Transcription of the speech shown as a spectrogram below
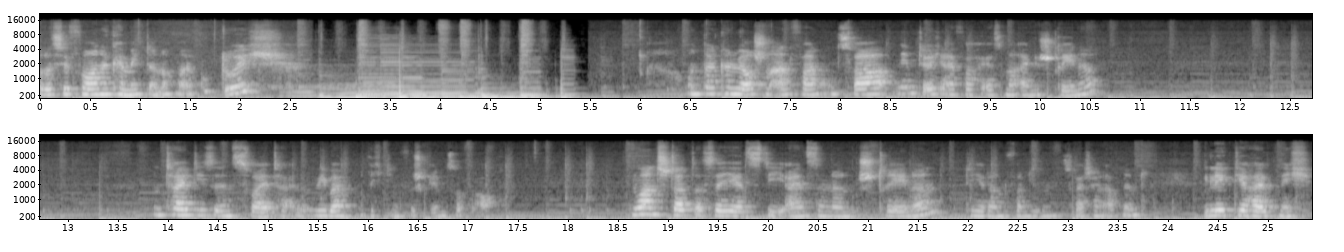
So, das hier vorne kämme ich dann nochmal gut durch. Und dann können wir auch schon anfangen. Und zwar nehmt ihr euch einfach erstmal eine Strähne und teilt diese in zwei Teile, wie beim richtigen Fischcremezopf auch. Nur anstatt, dass ihr jetzt die einzelnen Strähnen, die ihr dann von diesen zwei Teilen abnimmt, die legt ihr halt nicht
